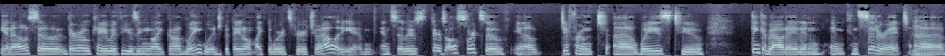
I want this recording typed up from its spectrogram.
you know, so they're okay with using like God language, but they don't like the word spirituality. And, and so there's, there's all sorts of, you know, different uh, ways to think about it and, and consider it. Yeah. Uh,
